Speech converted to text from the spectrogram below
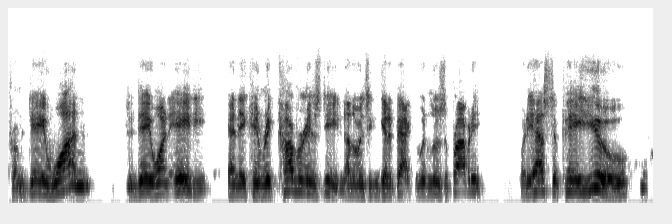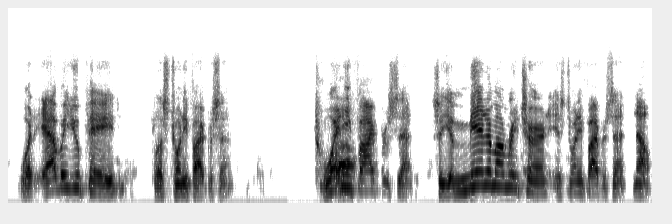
from day one to day 180, and they can recover his deed. In other words, he can get it back. He wouldn't lose the property, but he has to pay you whatever you paid plus 25%. 25%. Wow. So your minimum return is 25%. Now,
